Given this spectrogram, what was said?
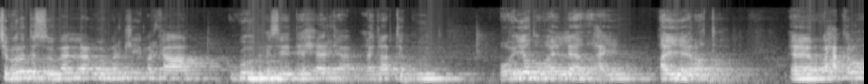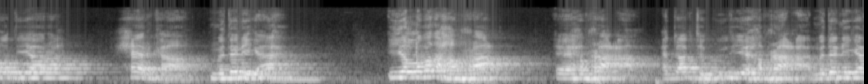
Jamhuuriyadda somalilan waa markii markaa ugu horreysay dee xeerka ciqaabta guud oo iyadu ay leedahay ay yeelato. Waxaa kale oo diyaara xeerka madaniga ah iyo labada habraac ee habraaca ciqaabta guud iyo habraaca madaniga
